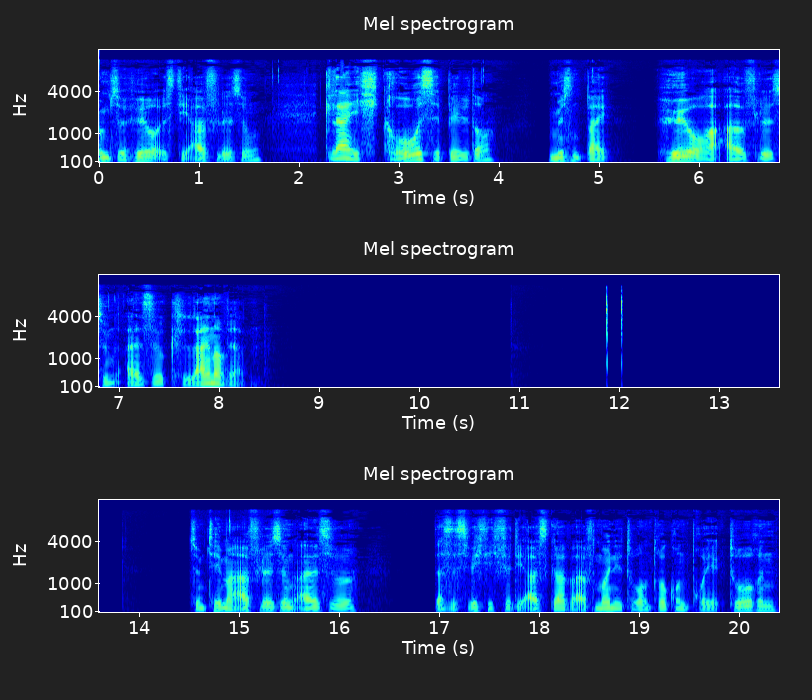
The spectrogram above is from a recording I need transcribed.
umso höher ist die Auflösung. Gleich große Bilder müssen bei höherer Auflösung also kleiner werden. Zum Thema Auflösung also, das ist wichtig für die Ausgabe auf Monitoren, Druckern, Projektoren.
